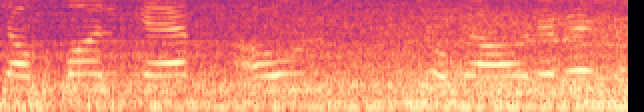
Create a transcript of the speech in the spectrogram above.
ચપ્પલ, કેપ આવું છોકરાઓને વેચો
